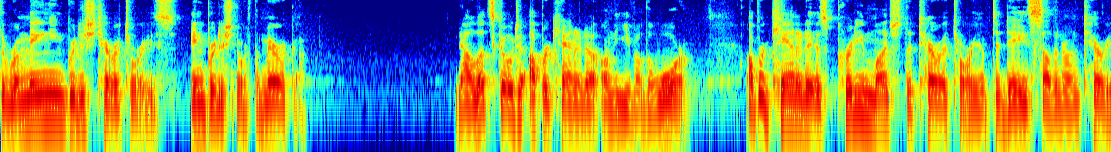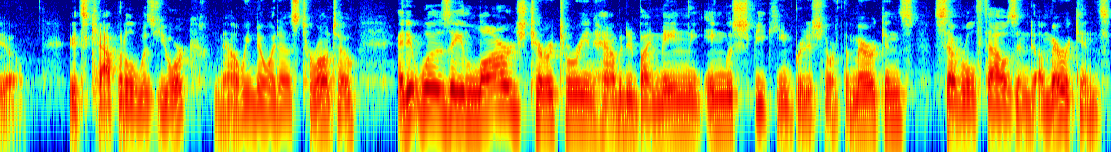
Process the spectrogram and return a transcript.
the remaining British territories in British North America. Now let's go to Upper Canada on the eve of the war. Upper Canada is pretty much the territory of today's southern Ontario. Its capital was York, now we know it as Toronto, and it was a large territory inhabited by mainly English speaking British North Americans, several thousand Americans,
